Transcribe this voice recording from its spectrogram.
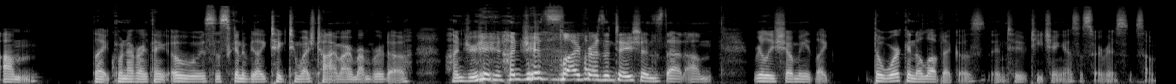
Um, like whenever I think, oh, is this going to be like take too much time? I remember the hundred hundred slide presentations that um really show me like the work and the love that goes into teaching as a service. So,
